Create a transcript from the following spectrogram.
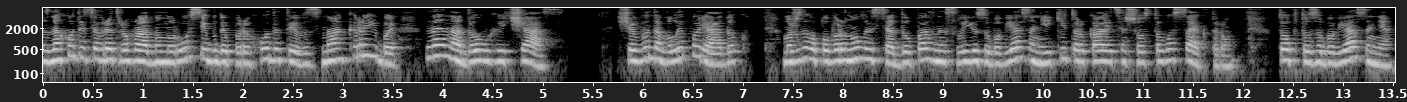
знаходиться в ретроградному русі і буде переходити в знак риби не на довгий час. Щоб ви навели порядок, можливо, повернулися до певних своїх зобов'язань, які торкаються шостого сектору, тобто зобов'язання,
